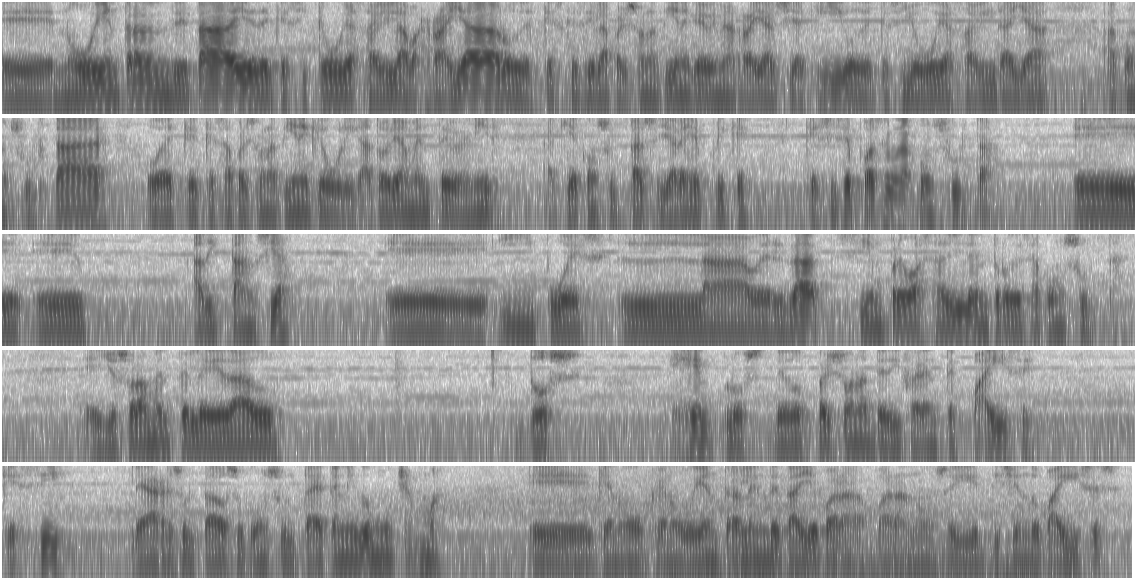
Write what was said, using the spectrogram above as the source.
Eh, no voy a entrar en detalle de que si que voy a salir a rayar o de que es que si la persona tiene que venir a rayarse aquí o de que si yo voy a salir allá a consultar o de que, esa persona tiene que obligatoriamente venir aquí a consultarse. Ya les expliqué que sí se puede hacer una consulta eh, eh, a distancia y pues la verdad siempre va a salir dentro de esa consulta. yo solamente le he dado dos ejemplos de dos personas de diferentes países que sí le ha resultado su consulta. He tenido muchas más eh, que, no, que no voy a entrar en detalle para, para no seguir diciendo países,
